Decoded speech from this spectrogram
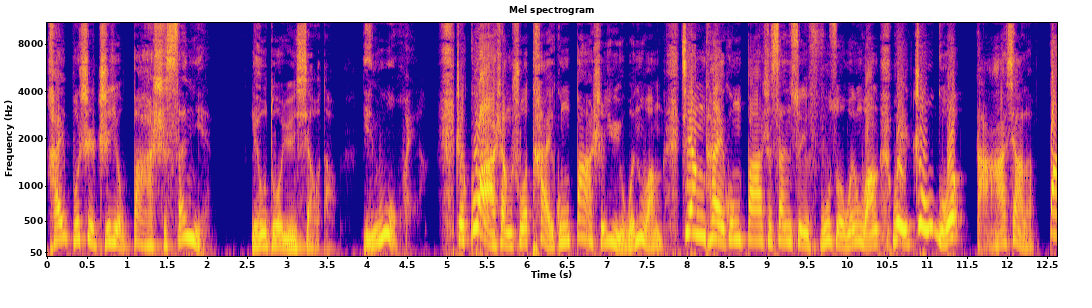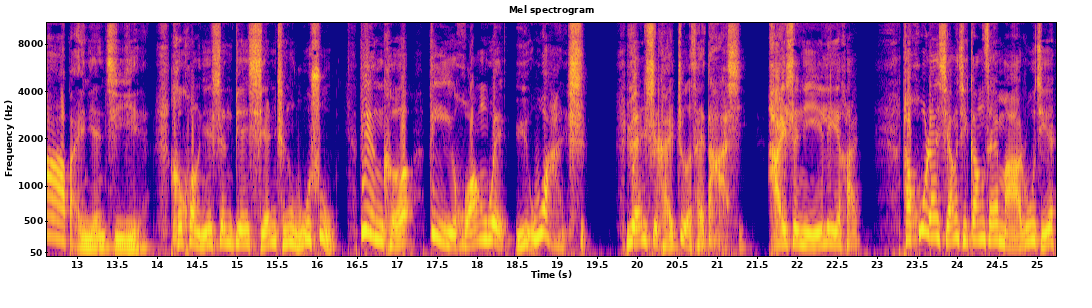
还不是只有八十三年？”刘多云笑道：“您误会了。”这卦上说，太公八十遇文王，姜太公八十三岁辅佐文王，为周国打下了八百年基业。何况您身边贤臣无数，定可帝皇位于万世。袁世凯这才大喜，还是你厉害。他忽然想起，刚才马如杰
